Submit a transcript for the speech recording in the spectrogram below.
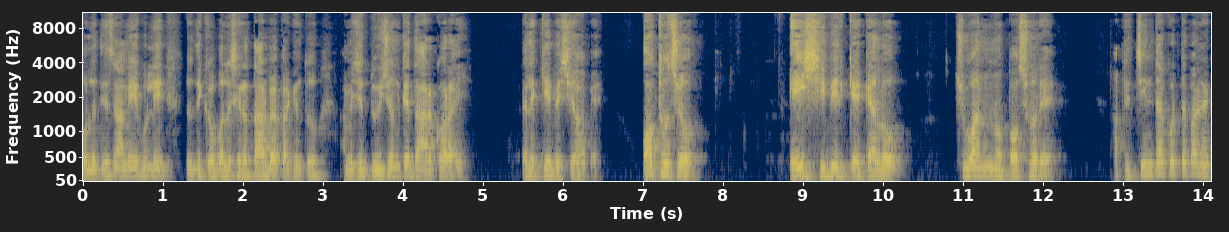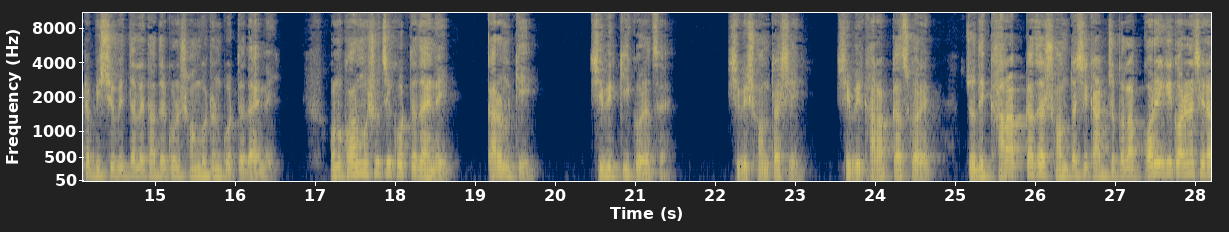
বলে দিয়েছেন। আমি এগুলি যদি কেউ বলে, সেটা তার ব্যাপার। কিন্তু আমি যে দুইজনকে দাঁড় করাই, তাহলে কে বেশি হবে? অথচ এই শিবিরকে গেল চুয়ান্ন বছরে। আপনি চিন্তা করতে পারেন, একটা বিশ্ববিদ্যালয়ে তাদের কোনো সংগঠন করতে দেয় নাই, কোনো কর্মসূচি করতে দেয় নাই। কারণ কি? শিবির কি করেছে? শিবির সন্ত্রাসী, শিবির খারাপ কাজ করে। যদি খারাপ কাজের সন্ত্রাসী কার্যকলাপ করে, কি করে না, সেটা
